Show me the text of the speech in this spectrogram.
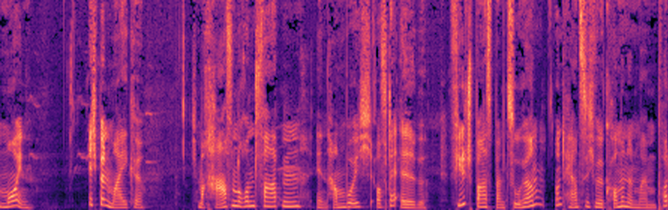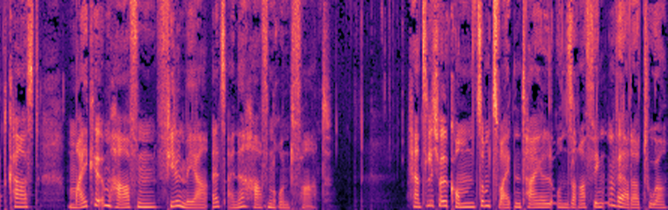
Moin, ich bin Maike. Ich mache Hafenrundfahrten in Hamburg auf der Elbe. Viel Spaß beim Zuhören und herzlich willkommen in meinem Podcast Maike im Hafen viel mehr als eine Hafenrundfahrt. Herzlich willkommen zum zweiten Teil unserer Finkenwerder Tour.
